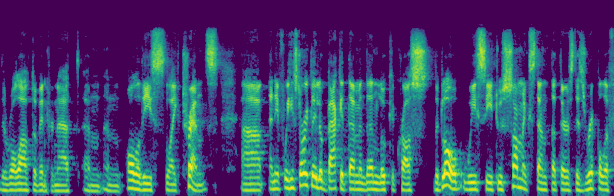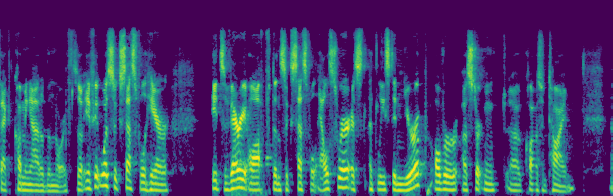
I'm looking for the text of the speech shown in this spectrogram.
the rollout of internet and, and all of these like trends. Uh, and if we historically look back at them and then look across the globe we see to some extent that there's this ripple effect coming out of the north. So if it was successful here it's very often successful elsewhere, at least in Europe, over a certain uh, course of time.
